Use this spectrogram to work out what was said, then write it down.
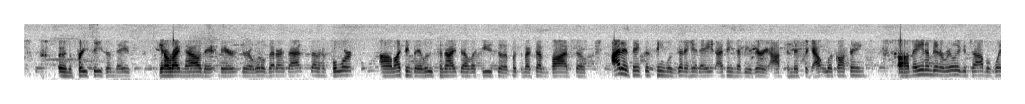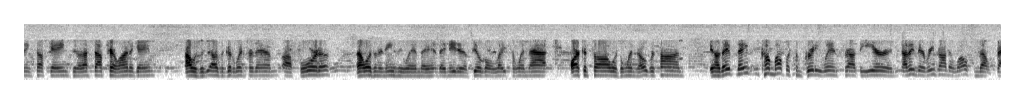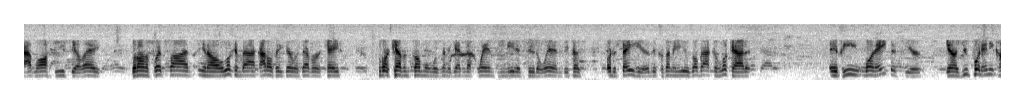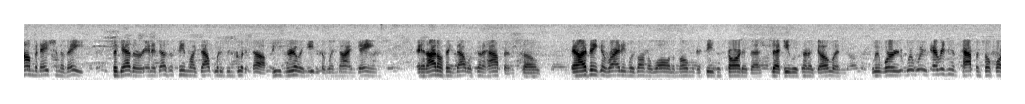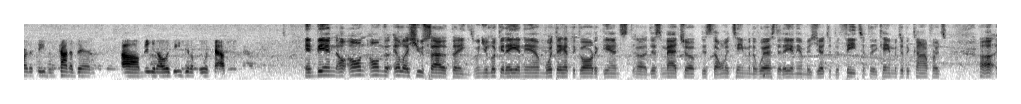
in the preseason. They've, you know, right now they're they're they're a little better at that, seven and four. Um, I think they lose tonight to LSU, so it puts them at seven five. So I didn't think this team was going to hit eight. I think that'd be a very optimistic outlook on things. Um, A&M did a really good job of winning tough games. You know, that South Carolina game, that was a, that was a good win for them. Uh, Florida, that wasn't an easy win. They they needed a field goal late to win that. Arkansas was a win in overtime. You know, they've they've come up with some gritty wins throughout the year, and I think they rebounded well from that bad loss to UCLA. But on the flip side, you know, looking back, I don't think there was ever a case where Kevin Sumlin was going to get enough wins he needed to to win because or to stay here because I mean you go back and look at it. If he won eight this year, you know you put any combination of eight together, and it doesn't seem like that would have been good enough. He really needed to win nine games, and I don't think that was going to happen. So, and I think the writing was on the wall the moment the season started that that he was going to go, and we were, we were everything that's happened so far this season's kind of been, um, you know, it's easy to forecast. And being on on the LSU side of things, when you look at A and M, what they have to guard against uh, this matchup, this is the only team in the West that A and M is yet to defeat since they came into the conference. Uh,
